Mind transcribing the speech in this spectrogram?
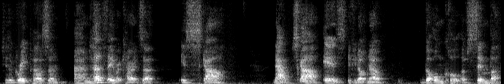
She's a great person, and her favourite character is Scar. Now, Scar is, if you don't know, the uncle of Simba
